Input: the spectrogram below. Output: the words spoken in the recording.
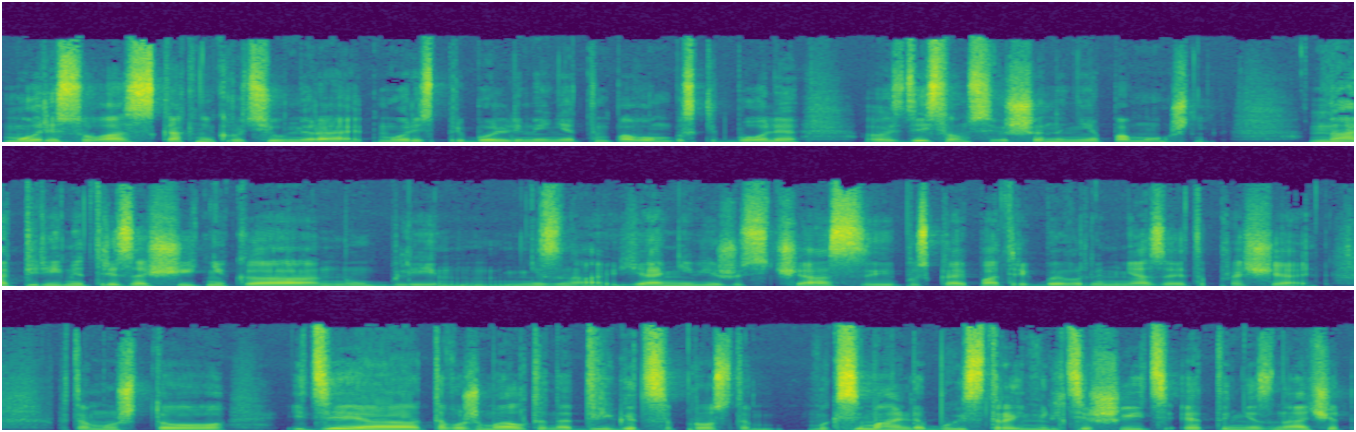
Морис у вас, как ни крути, умирает. Морис при более-менее темповом баскетболе э, здесь вам совершенно не помощник. На периметре защитника, ну, блин, не знаю, я не вижу сейчас, и пускай Патрик Беверли меня за это прощает. Потому что идея того же Мелтона двигаться просто максимально быстро и мельтешить, это не значит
